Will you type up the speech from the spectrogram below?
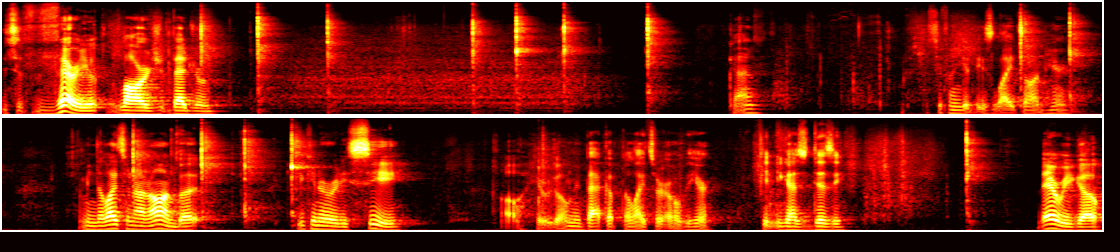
It's a very large bedroom. Okay. Let's see if I can get these lights on here. I mean, the lights are not on, but you can already see. Oh, here we go. Let me back up. The lights are over here. Getting you guys dizzy. There we go.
